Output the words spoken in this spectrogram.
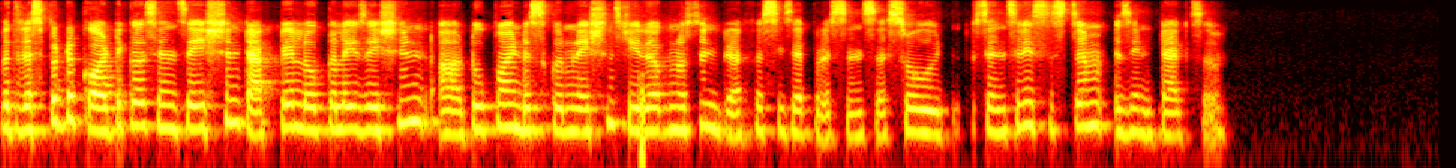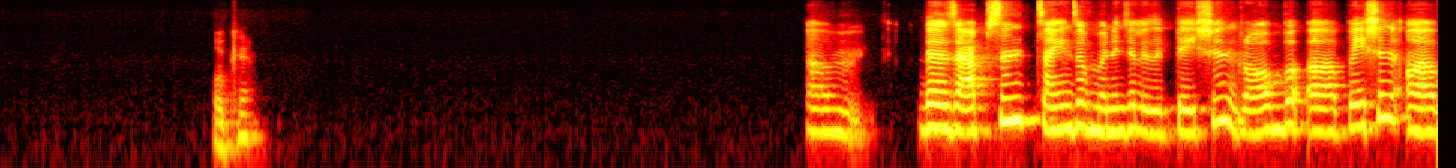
With respect to cortical sensation, tactile localization, uh, two point discrimination, stereognosis and graphics are present, sir. So sensory system is intact, sir. Okay. Um, there's absent signs of meningeal irritation. Rob, uh, patient uh,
